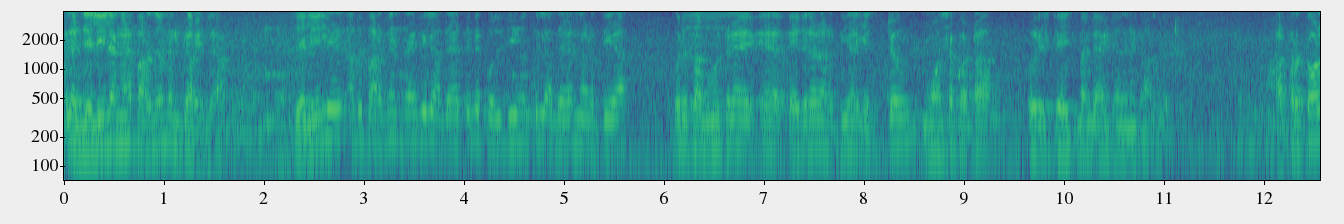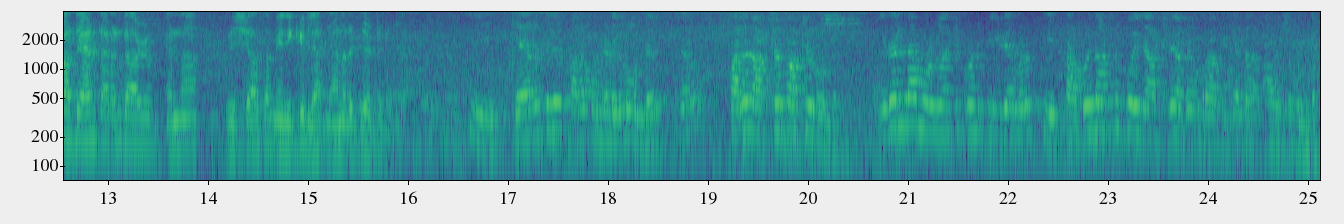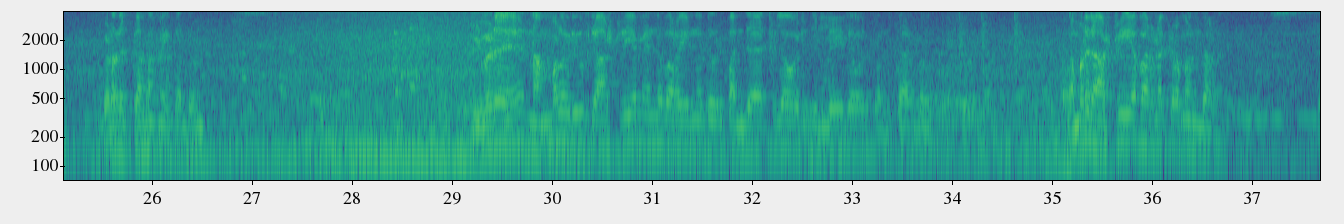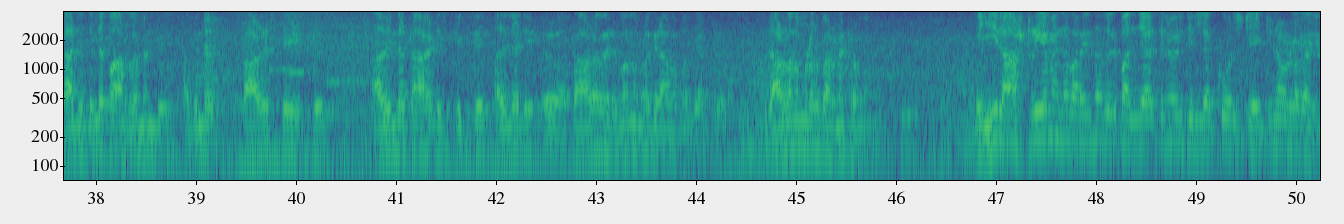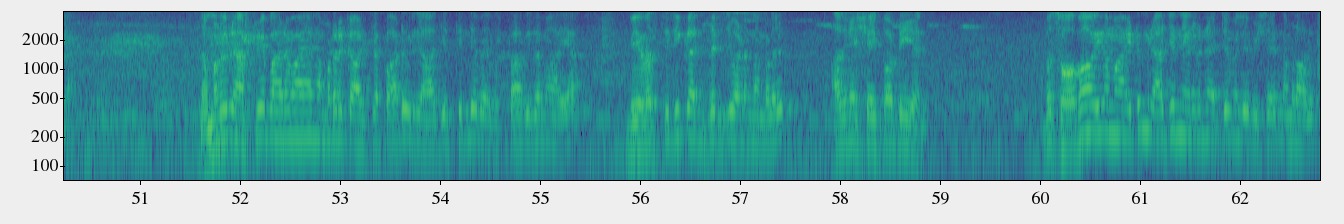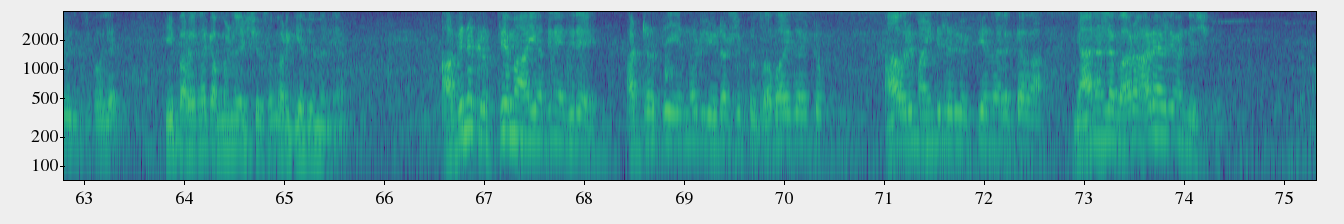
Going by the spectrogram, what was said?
അല്ല ജലീൽ അങ്ങനെ പറഞ്ഞതെന്ന് എനിക്കറിയില്ല. ജലീൽ അത് പറഞ്ഞിട്ടുണ്ടെങ്കിൽ അദ്ദേഹത്തിന്റെ പൊതുജീവിതത്തിൽ അദ്ദേഹം നടത്തിയ ഒരു സമൂഹത്തിന് എതിരെ നടത്തിയ ഏറ്റവും മോശപ്പെട്ട ഒരു സ്റ്റേറ്റ്മെന്റ് ആയിട്ട് അതിനെ കാണാൻ പറ്റും. അത്രത്തോളം അദ്ദേഹം തരം താഴും എന്ന വിശ്വാസം എനിക്കില്ല ഞാനത് കേട്ടിട്ടില്ല. കേരളത്തിൽ പല മുന്നണികളും ഉണ്ട് പല രാഷ്ട്രീയ പാർട്ടികളും ഉണ്ട്. ഇതെല്ലാം ഒഴിവാക്കിക്കൊണ്ട് പി വി എം ഈ തമിഴ്നാട്ടിൽ പോയി രാഷ്ട്രീയ അഭയം പ്രാപിക്കേണ്ട ആവശ്യമുണ്ട്? ഇവിടെ നിൽക്കാൻ സമ്മതിക്കാത്തതുകൊണ്ട്. ഇവിടെ നമ്മളൊരു രാഷ്ട്രീയം എന്ന് പറയുന്നത് ഒരു പഞ്ചായത്തിലോ ഒരു ജില്ലയിലോ ഒരു സംസ്ഥാനത്തോ നമ്മുടെ രാഷ്ട്രീയ ഭരണക്രമം എന്താണ്? രാജ്യത്തിന്റെ പാർലമെന്റ് അതിന്റെ താഴെ സ്റ്റേറ്റ് അതിന്റെ താഴെ ഡിസ്ട്രിക്റ്റ് അതിന്റെ താഴെ വരുമ്പോൾ നമ്മുടെ ഗ്രാമപഞ്ചായത്തുകൾ. ഇതാണല്ലോ നമ്മുടെ ഒരു ഭരണക്രമം. അപ്പോൾ ഈ രാഷ്ട്രീയം എന്ന് പറയുന്നത് ഒരു പഞ്ചായത്തിനോ ഒരു ജില്ലക്കോ ഒരു സ്റ്റേറ്റിനോ ഉള്ളതല്ല. നമ്മളൊരു രാഷ്ട്രീയപരമായ നമ്മുടെ ഒരു കാഴ്ചപ്പാട് ഒരു രാജ്യത്തിന്റെ വ്യവസ്ഥാപിതമായ വ്യവസ്ഥിതിക്കനുസരിച്ച് വേണം നമ്മൾ അതിനെ ഷേപ്പ് ഔട്ട് ചെയ്യാൻ. അപ്പോൾ സ്വാഭാവികമായിട്ടും രാജ്യം നേരിടുന്ന ഏറ്റവും വലിയ വിഷയം നമ്മൾ ആദ്യം ചോദിച്ച പോലെ ഈ പറയുന്ന കമ്മ്യൂണൽ ഇഷ്യൂസും വർഗീയതയും തന്നെയാണ്. അതിന് കൃത്യമായി അതിനെതിരെ അഡ്രസ്സ് ചെയ്യുന്ന ഒരു ലീഡർഷിപ്പ് സ്വാഭാവികമായിട്ടും ആ ഒരു മൈൻഡിലൊരു വ്യക്തി എന്ന നിലയ്ക്ക് ഞാനല്ല വേറെ ആരായാലും അന്വേഷിക്കും.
